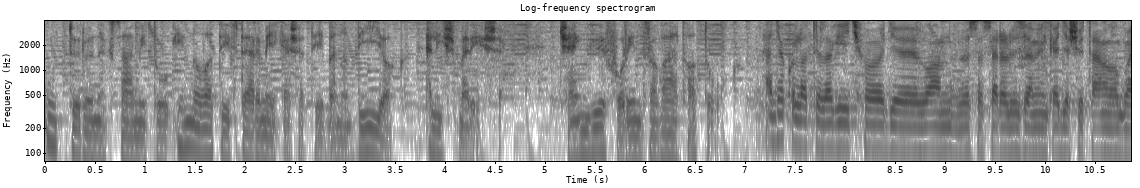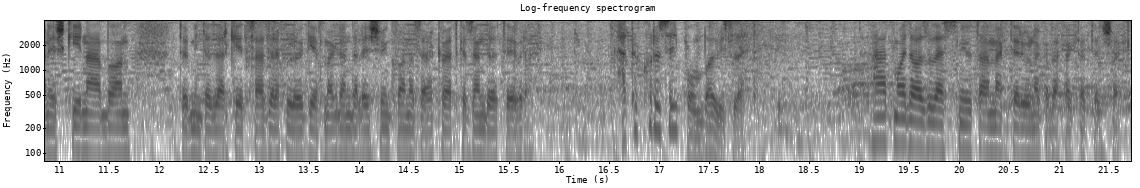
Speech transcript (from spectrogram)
úttörőnek számító innovatív termék esetében a díjak, elismerések csengő forintra válthatók? Hát gyakorlatilag így, hogy van összeszerelőzemünk Egyesült Államokban és Kínában, több mint 1200 repülőgép megrendelésünk van az elkövetkezendő 5 évre. Hát akkor ez egy bomba üzlet. Hát majd az lesz, miután megterülnek a befektetések.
